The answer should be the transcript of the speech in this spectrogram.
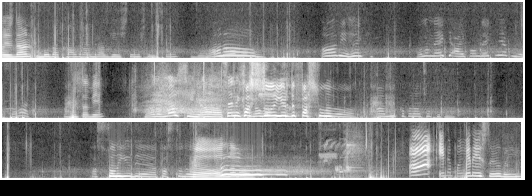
O yüzden bu da kaldı ben biraz geliştirmiştim işte. Ana! Abi hack. Oğlum ne ki iPhone'da ek mi yapılıyor salak? Tabii. Oğlum nasıl ya? Sen ek Fasolu yırdı fasolu. Aa büyük kafalar çok kötü. Fasolu yırdı fasolu. Anlamam. Aa yine bayarı sığdı.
